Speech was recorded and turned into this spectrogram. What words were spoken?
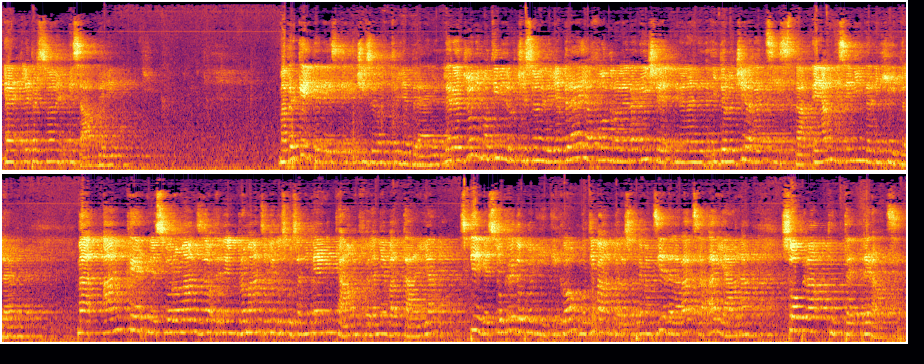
e le persone disabili. Ma perché i tedeschi uccisero tutti gli ebrei? Le ragioni e i motivi dell'uccisione degli ebrei affondano le radici nell'ideologia razzista e antisemita di Hitler, ma anche nel suo romanzo, nel romanzo scusa, di Mein Kampf, La mia battaglia, spiega il suo credo politico motivando la supremazia della razza ariana sopra tutte le razze.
